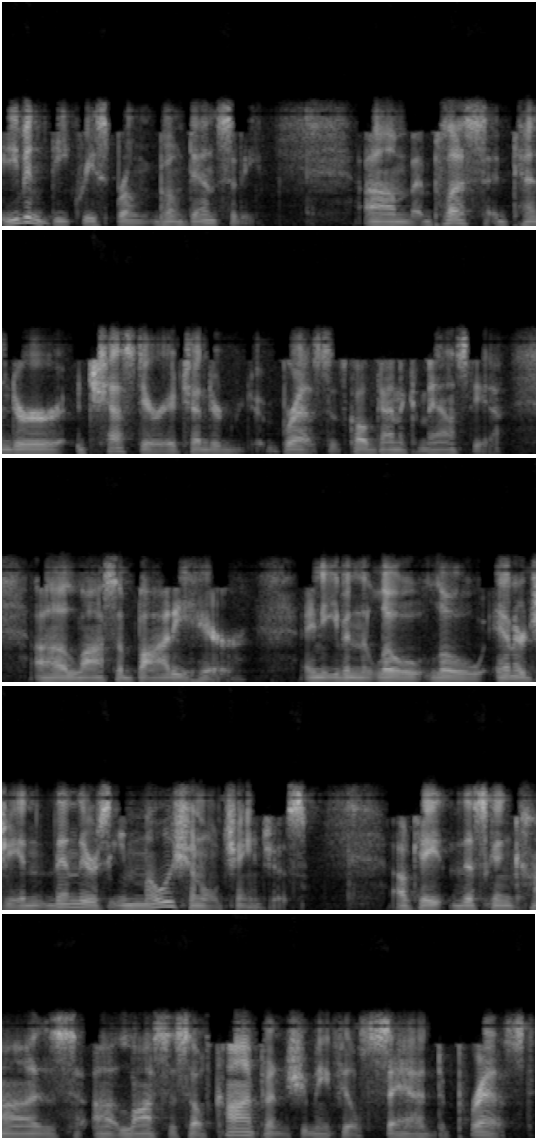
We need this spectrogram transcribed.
even decreased bone, bone density. Um, plus tender chest area, tender breasts. It's called gynecomastia. Uh, loss of body hair, and even low low energy. And then there's emotional changes. Okay, this can cause uh, loss of self confidence. You may feel sad, depressed,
